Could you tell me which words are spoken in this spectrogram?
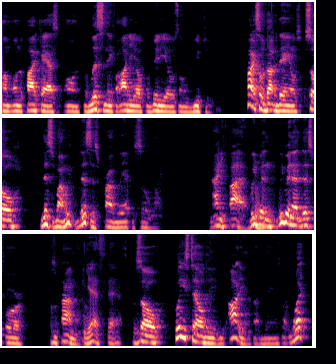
um, on the podcast, on for listening, for audio, for videos on YouTube. All right, so Dr. Daniels, so this is wow, we, this is probably episode like 95. We've mm-hmm. been we've been at this for, for some time now. Yes, yes. Mm-hmm. So please tell the, the audience, Dr. Daniels, like what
